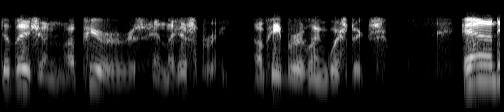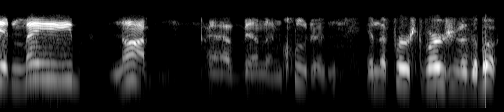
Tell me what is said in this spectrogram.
division appears in the history of Hebrew linguistics. And it may not have been included in the first version of the book.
